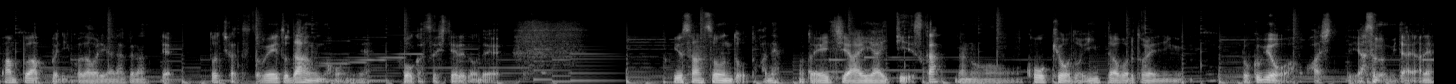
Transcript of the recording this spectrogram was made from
パンプアップにこだわりがなくなって、どっちかというとウェイトダウンの方にね、フォーカスしてるので、有酸素運動とかね、あと HIIT ですか、あの高強度インターバルトレーニング、6秒走って休むみたいなね、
